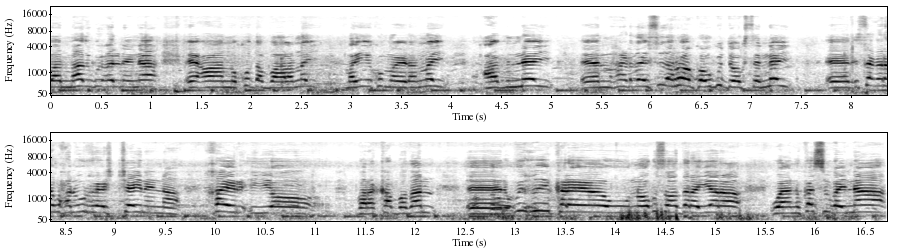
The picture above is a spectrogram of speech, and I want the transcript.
baanu mahad ugu celinaynaa. Ee aanu ku dabaalanay maryihii ku maydhannay cabnay. Maxaan sida roobka ugu doogsanay. Isagana waxaanu u rajaynaynaa khayr iyo barako badan. Wixii kale uu noogu soo darayana waanu ka sugaynaa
